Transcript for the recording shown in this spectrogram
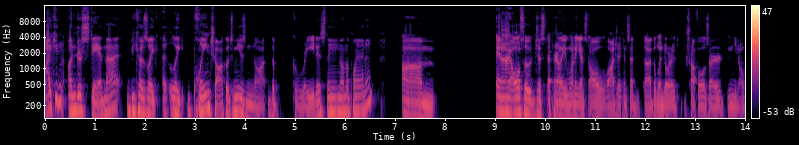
I can understand that because like uh, like plain chocolate to me is not the greatest thing on the planet. Um and I also just apparently went against all logic and said uh, the Lindor truffles are you know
